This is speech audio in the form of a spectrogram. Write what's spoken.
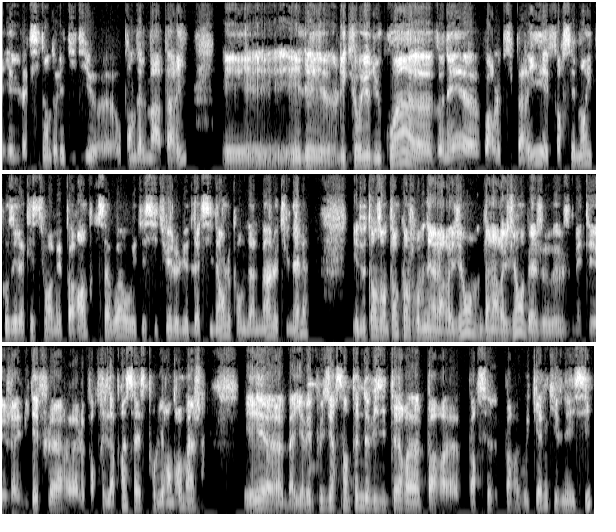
il y a eu l'accident de Lady euh, au pont d'Alma à Paris, et, les, curieux du coin venaient voir le petit Paris, et forcément, ils posaient la question à mes parents pour savoir où était situé le lieu de l'accident, le pont d'Alma, le tunnel. Et de temps en temps, quand je revenais à la région, dans la région, ben je, m'étais, j'avais mis des fleurs, le portrait de la princesse pour lui rendre hommage. Et ben, il y avait plusieurs centaines de visiteurs par par, par week-end qui venaient ici,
